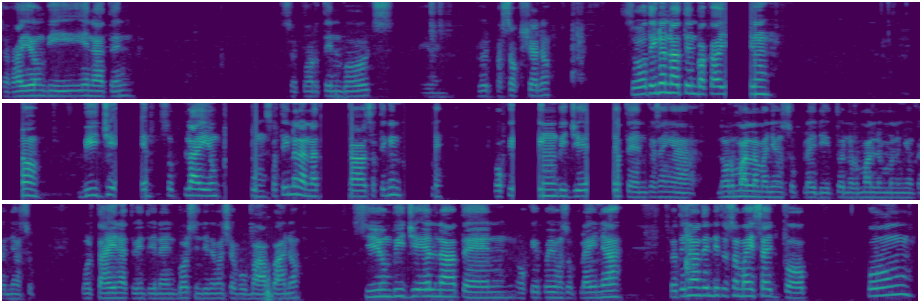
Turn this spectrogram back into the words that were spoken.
Tsaka yung BEE natin. So, 14 volts. Ayun. Good, pasok siya, no? So, tingnan natin baka yung no, BGL supply yung so tingnan na natin uh, sa tingin ko eh, okay yung BGL natin kasi nga normal naman yung supply dito normal naman yung kanyang voltahe na 29 volts hindi naman siya bumaba no? So yung BGL natin okay po yung supply niya. So tingnan natin dito sa my side ko kung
